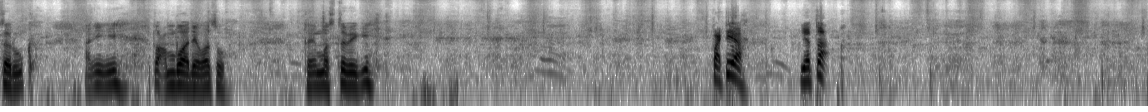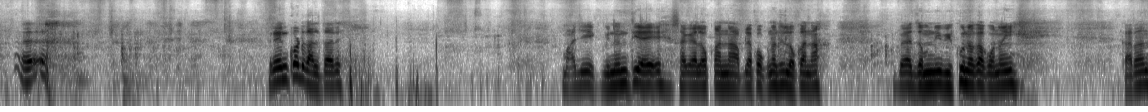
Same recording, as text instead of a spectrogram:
च- चरूक आणि तो आंबो देवाचो. थंय मस्तपैकी. पाट्या येता. रेनकोट घालता रे. माझी एक विनंती आहे सगळ्या लोकांना आपल्या कोकणातील लोकांना. कृपया जमिनी विकू नका कोणाही. कारण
